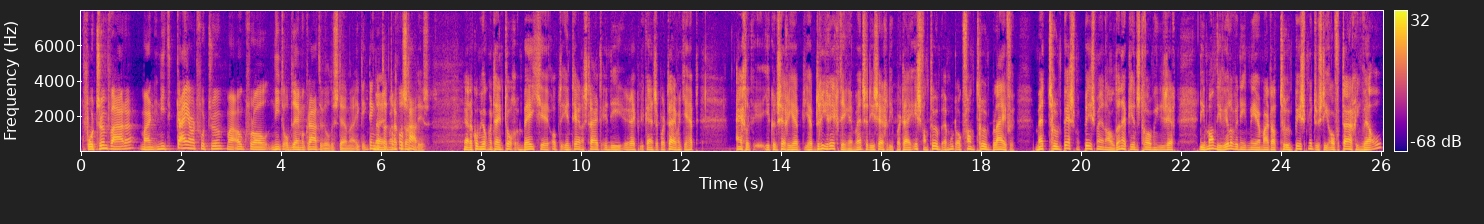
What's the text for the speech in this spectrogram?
voor Trump waren, maar niet keihard voor Trump, maar ook vooral niet op democraten wilden stemmen. Ik, ik denk nee, dat dat toch wel schade is. Ja, dan kom je ook meteen toch een beetje op de interne strijd in die Republikeinse partij. Want je hebt eigenlijk, je kunt zeggen, je hebt, je hebt drie richtingen. Mensen die zeggen die partij is van Trump en moet ook van Trump blijven. Met Trumpisme en al. Dan heb je een stroming die zegt, die man die willen we niet meer, maar dat Trumpisme, dus die overtuiging wel.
